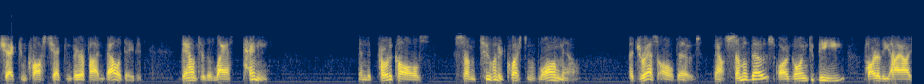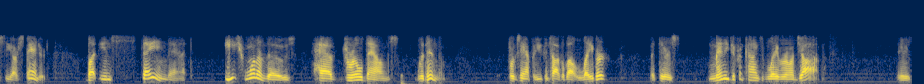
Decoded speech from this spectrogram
checked and cross-checked and verified and validated, down to the last penny. And the protocols, some 200 questions long now, address all those. Now, some of those are going to be part of the IICR standard, but in saying that, each one of those have drill downs within them. For example, you can talk about labor, but there's many different kinds of labor on a job. There's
